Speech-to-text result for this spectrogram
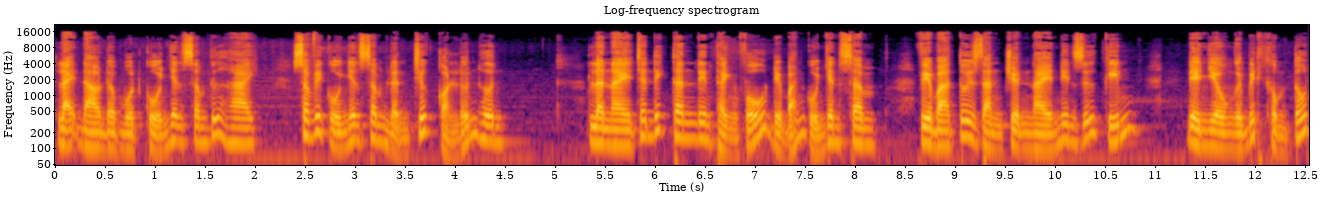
lại đào được một củ nhân sâm thứ hai, so với củ nhân sâm lần trước còn lớn hơn. Lần này cha đích thân lên thành phố để bán củ nhân sâm, vì bà tôi dặn chuyện này nên giữ kín, để nhiều người biết không tốt.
